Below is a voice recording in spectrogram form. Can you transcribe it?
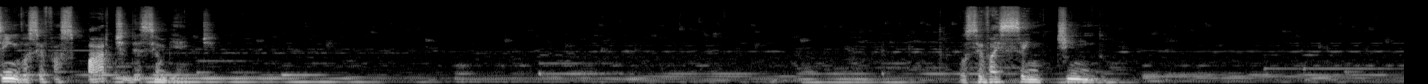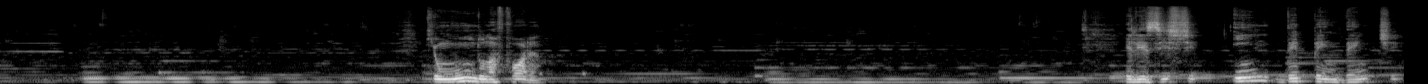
sim, você faz parte desse ambiente. Você vai sentindo que o mundo lá fora ele existe independente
